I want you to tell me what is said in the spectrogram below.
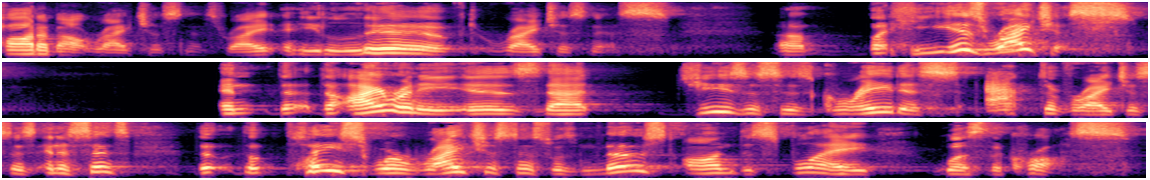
taught about righteousness, right? And he lived righteousness. Uh, but he is righteous. And the, the irony is that Jesus' greatest act of righteousness, in a sense, the, the place where righteousness was most on display was the cross,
